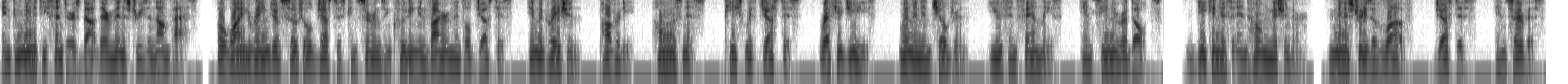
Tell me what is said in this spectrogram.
and community centers. Their ministries encompass a wide range of social justice concerns including environmental justice, immigration, poverty, homelessness, peace with justice, refugees, women and children, youth and families, and senior adults. Deaconess and Home Missioner, Ministries of Love, Justice, and Service.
